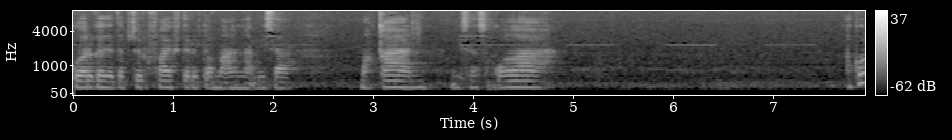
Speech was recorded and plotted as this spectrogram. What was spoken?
keluarga tetap survive terutama anak bisa makan bisa sekolah. Aku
